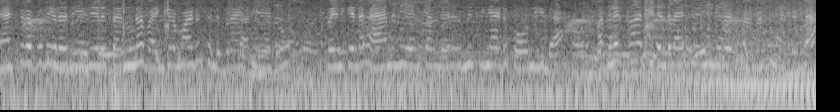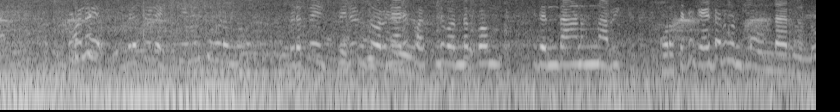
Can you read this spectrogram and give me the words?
നാച്ചുറോപ്പതിയുടെ രീതിയിൽ തന്നെ ഭയങ്കരമായിട്ട് സെലിബ്രേറ്റ് ചെയ്തു. അപ്പോൾ എനിക്ക് എന്റെ ഫാമിലി എനിക്ക് അതിലൊരു മിസ്സിംഗ് ആയിട്ട് തോന്നിയില്ല. അതിനെക്കാട്ടി എന്റെ ലൈഫിൽ എനിക്കൊരു സെലിബ്രേഷൻ കിട്ടില്ല. ഇവിടുത്തെ ഒരു എക്സ്പീരിയൻസ് കൂടെ ഒന്ന് എക്സ്പീരിയൻസ് എന്ന് പറഞ്ഞാൽ ഫസ്റ്റിൽ ഇതെന്താണെന്ന് അറി കുറച്ചൊക്കെ കേട്ടറിവുണ്ടല്ലോ ഉണ്ടായിരുന്നുള്ളൂ.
